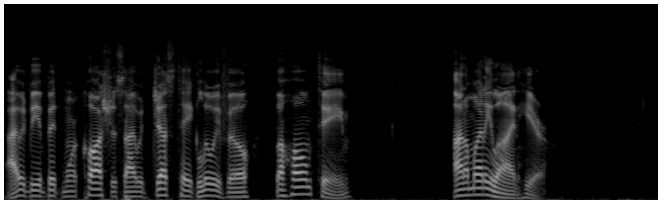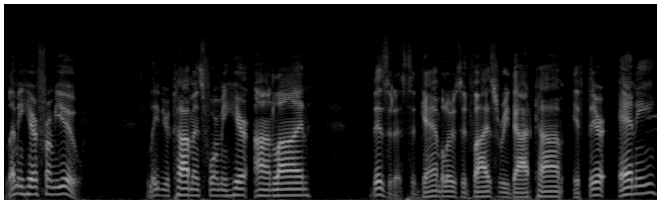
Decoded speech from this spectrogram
I would be a bit more cautious. I would just take Louisville, the home team, on a money line here. Let me hear from you. Leave your comments for me here online visit us at gamblersadvisory.com. If there are any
